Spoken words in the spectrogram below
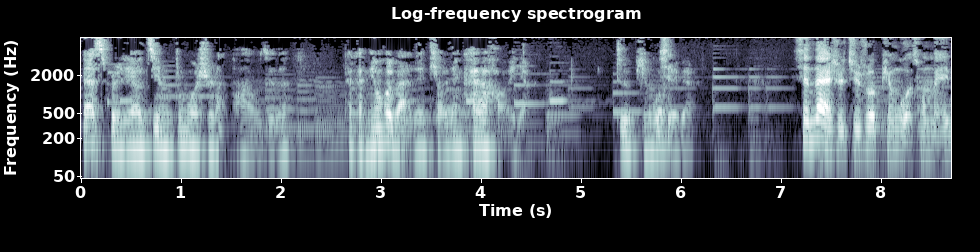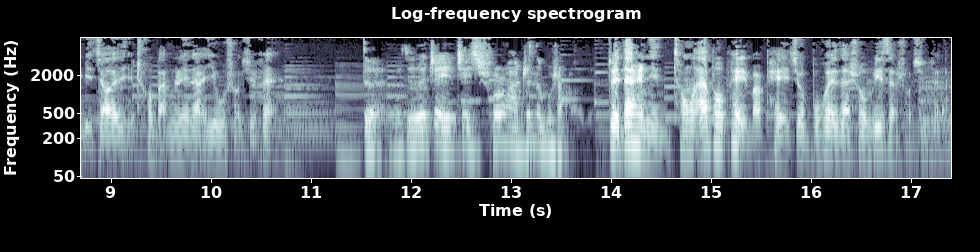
desperate 要进入中国市场的话，我觉得他肯定会把这条件开的好一点。就苹果这边，现在是据说苹果从每一笔交易里抽百分之零点一五手续费，对我觉得这这说实话真的不少了。对，但是你从 Apple Pay 里边 pay 就不会再收 Visa 手续费了，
